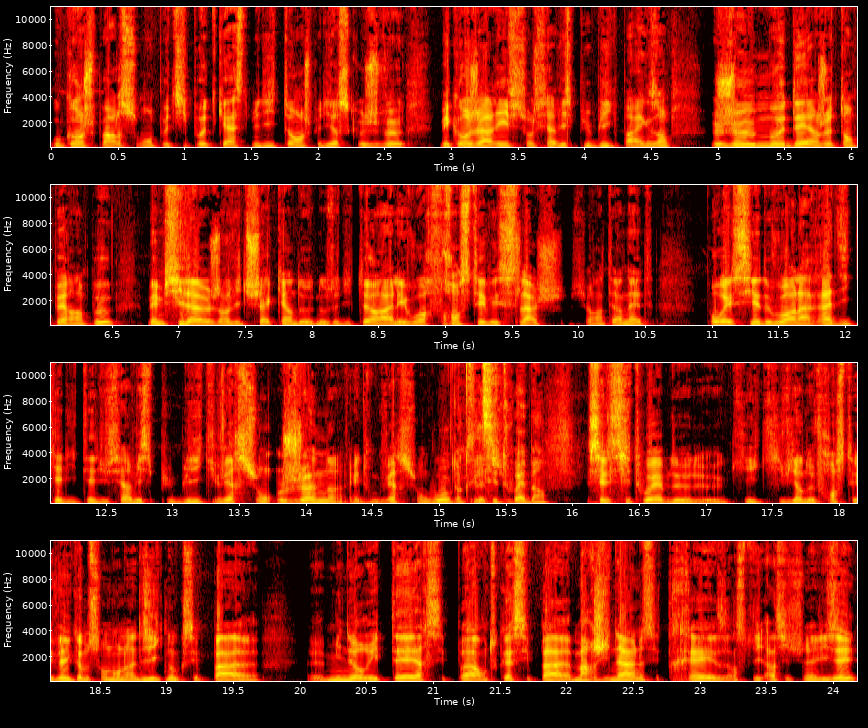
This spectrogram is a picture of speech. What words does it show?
où quand je parle sur mon petit podcast méditant, je peux dire ce que je veux, mais quand j'arrive sur le service public, par exemple, je modère, je tempère un peu, même si là, j'invite chacun de nos auditeurs à aller voir France TV slash sur Internet, pour essayer de voir la radicalité du service public version jeune et donc version woke. Donc c'est le site web. Hein. C'est le site web qui, qui, vient de France TV, comme son nom l'indique. Donc c'est pas euh, euh, minoritaire, c'est pas, en tout cas, c'est pas marginal, c'est très institutionnalisé.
